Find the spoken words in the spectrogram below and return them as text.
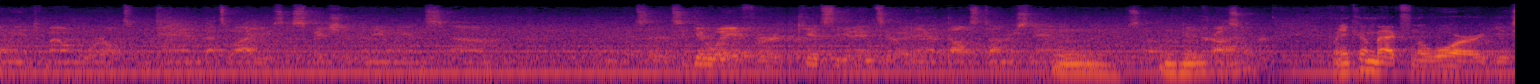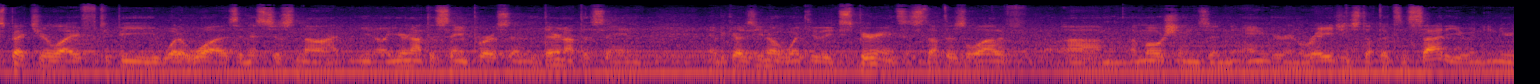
alien to my own world, and that's why I use a spaceship and aliens. Um, it's, a, it's a good way for kids to get into it and adults to understand it. So, good crossover. When you come back from the war, you expect your life to be what it was, and it's just not. You know, you're not the same person. They're not the same, and because you know went through the experience and stuff, there's a lot of um, emotions and anger and rage and stuff that's inside of you, and, and your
